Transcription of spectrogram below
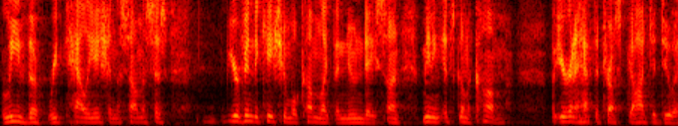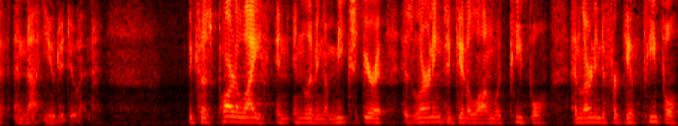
leave the retaliation. The psalmist says, Your vindication will come like the noonday sun, meaning it's going to come, but you're going to have to trust God to do it and not you to do it. Because part of life in, in living a meek spirit is learning to get along with people and learning to forgive people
